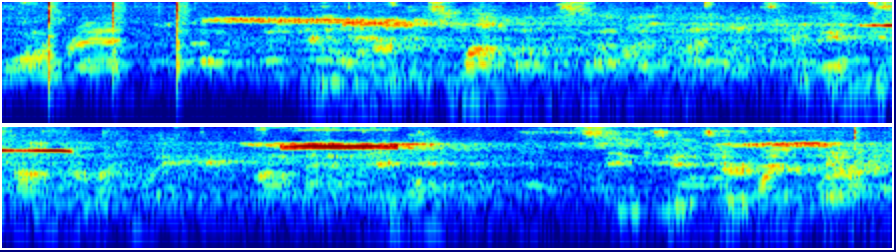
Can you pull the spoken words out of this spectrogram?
Four red. You are the spot for the semifinals. You need to come directly in front of the table. See Ginger and Karen.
